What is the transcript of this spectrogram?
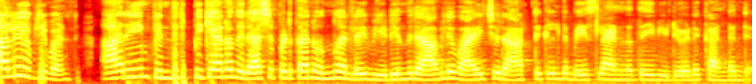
Hello everyone. ആരെയും പിന്തിരിപ്പിക്കാനോ നിരാശപ്പെടുത്താനോ ഒന്നുമല്ല ഈ വീഡിയോ. ഇന്ന് രാവിലെ വായിച്ച ഒരു ആർട്ടിക്കിളിന്റെ ബേസിലാണ് ഇന്നത്തെ ഈ വീഡിയോയുടെ കണ്ടന്റ്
